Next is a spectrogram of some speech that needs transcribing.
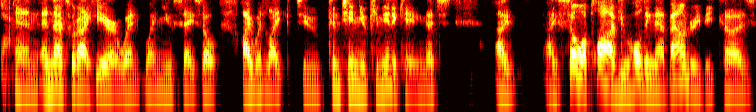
Yeah. And and that's what I hear when when you say so I would like to continue communicating. That's I I so applaud you holding that boundary because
